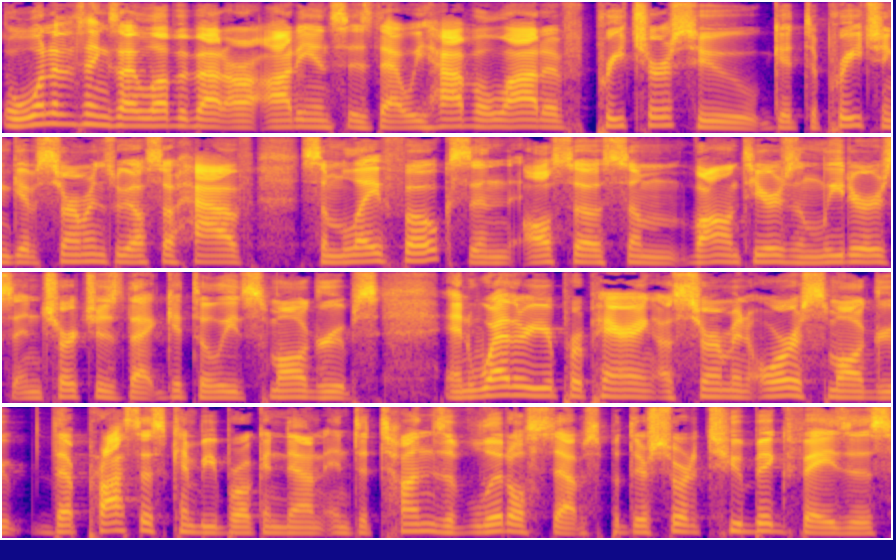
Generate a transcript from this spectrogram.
One of the things I love about our audience is that we have a lot of preachers who get to preach and give sermons. We also have some lay folks and also some volunteers and leaders in churches that get to lead small groups. And whether you're preparing a sermon or a small group, the process can be broken down into tons of little steps, but there's sort of two big phases,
